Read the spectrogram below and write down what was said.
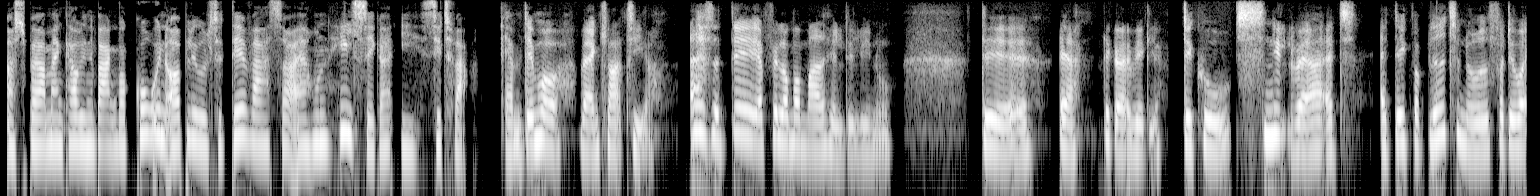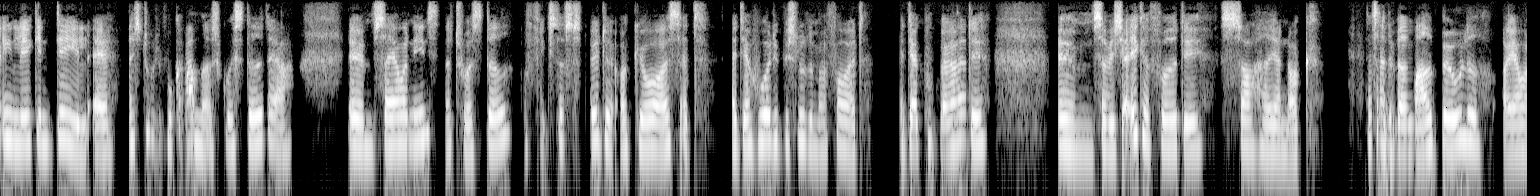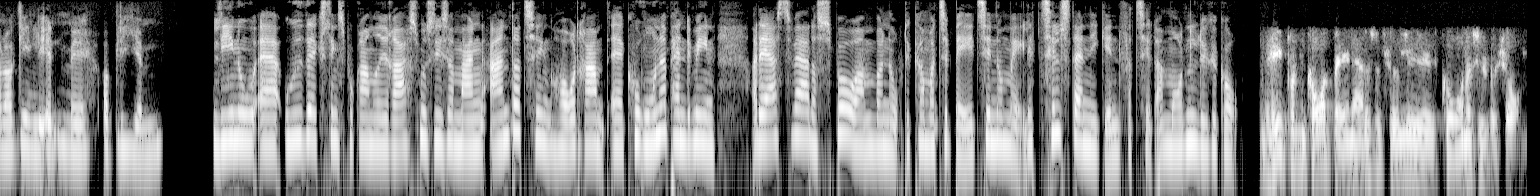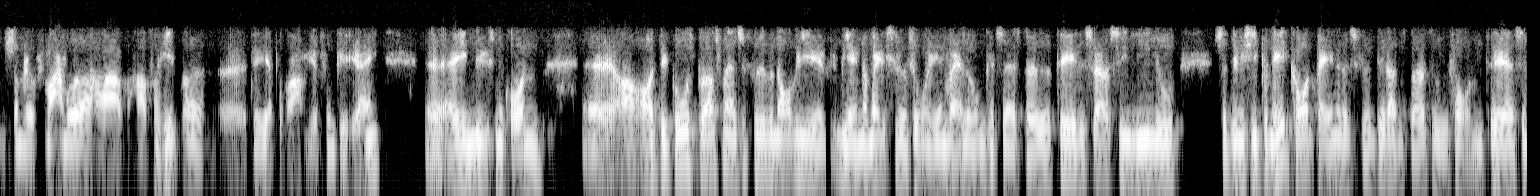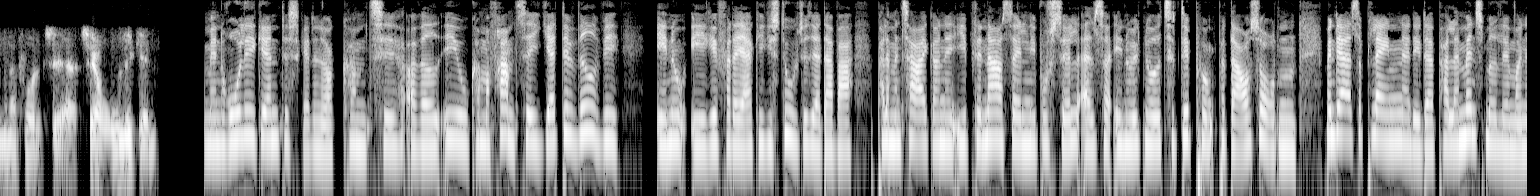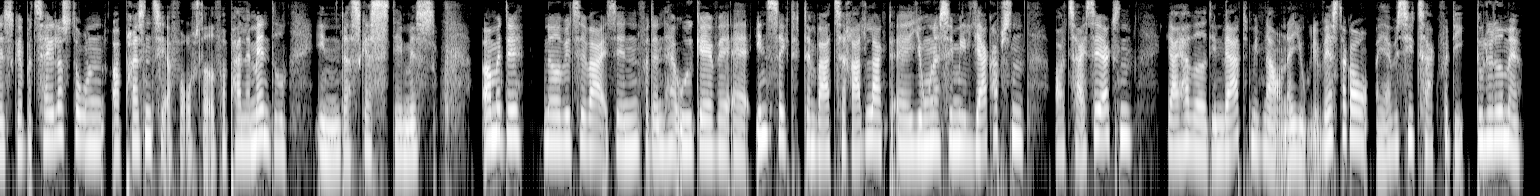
Og spørger man Karoline Bang, hvor god en oplevelse det var, så er hun helt sikker i sit svar. Jamen, det må være en klar tiger. Altså, det, jeg føler mig meget heldig lige nu. Det, ja, det gør jeg virkelig. Det kunne snilt være, at, at det ikke var blevet til noget, for det var egentlig ikke en del af, af studieprogrammet at skulle afsted der. Øhm, så jeg var den eneste, der tog afsted og fik så støtte og gjorde også, at, at jeg hurtigt besluttede mig for, at, at jeg kunne gøre det. Øhm, så hvis jeg ikke havde fået det, så havde jeg nok, altså havde det været meget bøvlet, og jeg var nok egentlig endt med at blive hjemme. Lige nu er udvekslingsprogrammet i Erasmus ligesom mange andre ting hårdt ramt af coronapandemien, og det er svært at spå om, hvornår det kommer tilbage til normale tilstande igen, fortæller Morten Lykkegaard. Helt på den korte bane er det selvfølgelig coronasituationen, som jo på mange måder har, har forhindret øh, det her program i at fungere ikke? Øh, af indlysende grunde. Øh, og, og det gode spørgsmål er selvfølgelig, hvornår vi, vi er i en normal situation igen, hvor alle unge kan tage afsted. Det er det svært at sige lige nu. Så det vil sige, på den helt korte bane er det selvfølgelig det, der er den største udfordring. Det er simpelthen at få det til at, til at rulle igen. Men rulle igen, det skal det nok komme til. Og hvad EU kommer frem til, ja, det ved vi endnu ikke, for da jeg gik i studiet, ja, der var parlamentarikerne i plenarsalen i Bruxelles altså endnu ikke nået til det punkt på dagsordenen. Men det er altså planen, at det af parlamentsmedlemmerne skal på talerstolen og præsentere forslaget for parlamentet, inden der skal stemmes. Og med det nåede vi til vejs ende for den her udgave af Indsigt. Den var tilrettelagt af Jonas Emil Jakobsen og Thijs Eriksen. Jeg har været din vært. Mit navn er Julie Vestergaard, og jeg vil sige tak, fordi du lyttede med.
